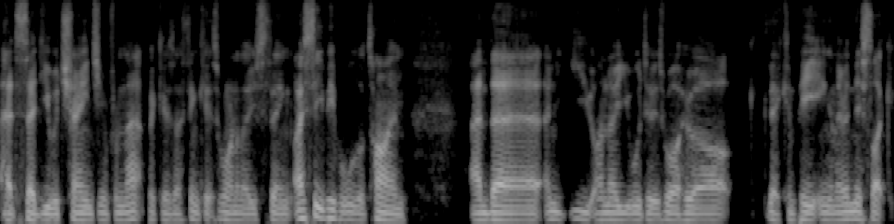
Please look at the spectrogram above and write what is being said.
had said you were changing from that because I think it's one of those things. I see people all the time, and they're and you, I know you will do as well, who are they're competing and they're in this like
